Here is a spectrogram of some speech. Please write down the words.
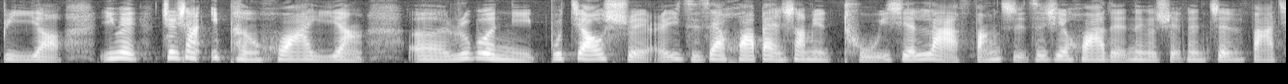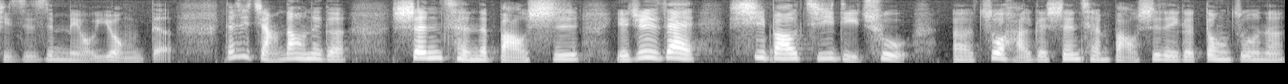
必要。因为就像一盆花一样，呃，如果你不浇水，而一直在花瓣上面涂一些蜡，防止这些花的那个水分蒸发，其实是没有用的。但是讲到那个深层的保湿，也就是在细胞。包基底处，呃，做好一个深层保湿的一个动作呢。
